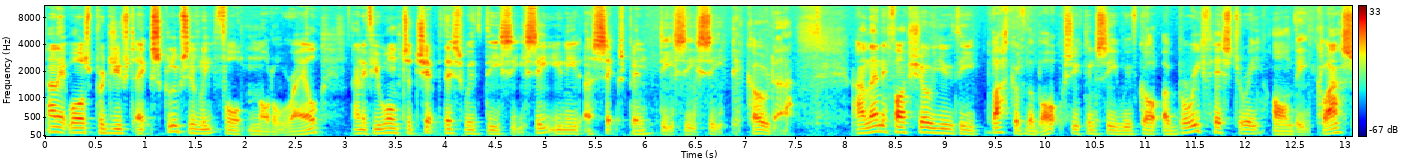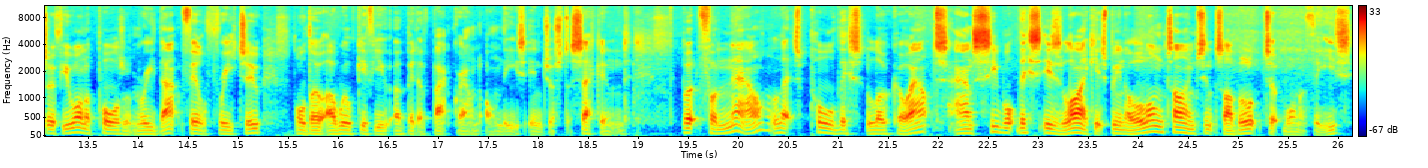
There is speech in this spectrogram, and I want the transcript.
and it was produced exclusively for model rail and if you want to chip this with DCC you need a 6-pin DCC decoder. And then if I show you the back of the box, you can see we've got a brief history on the class. So if you want to pause and read that, feel free to, although I will give you a bit of background on these in just a second. But for now, let's pull this loco out and see what this is like. It's been a long time since I've looked at one of these.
